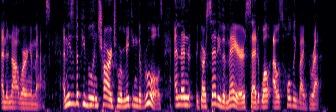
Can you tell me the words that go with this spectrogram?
and they're not wearing a mask. And these are the people in charge who are making the rules. And then Garcetti, the mayor, said, Well, I was holding my breath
